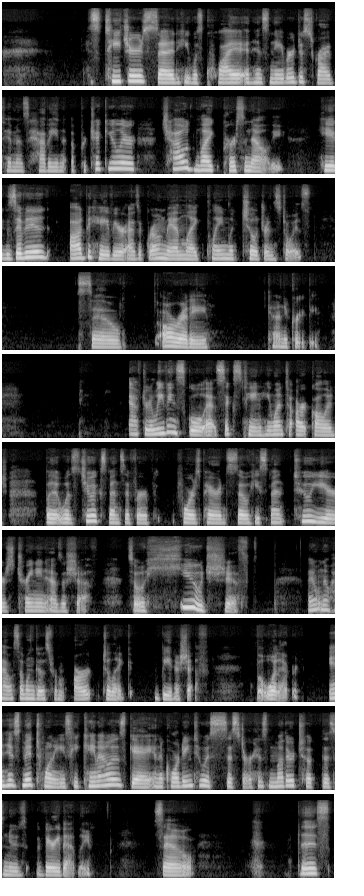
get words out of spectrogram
His teachers said he was quiet and his neighbor described him as having a particular childlike personality. He exhibited odd behavior as a grown man, like playing with children's toys. So, already kind of creepy. After leaving school at 16, he went to art college, but it was too expensive for for his parents, so he spent 2 years training as a chef. So a huge shift. I don't know how someone goes from art to like being a chef, but whatever. In his mid 20s, he came out as gay, and according to his sister, his mother took this news very badly. So, this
